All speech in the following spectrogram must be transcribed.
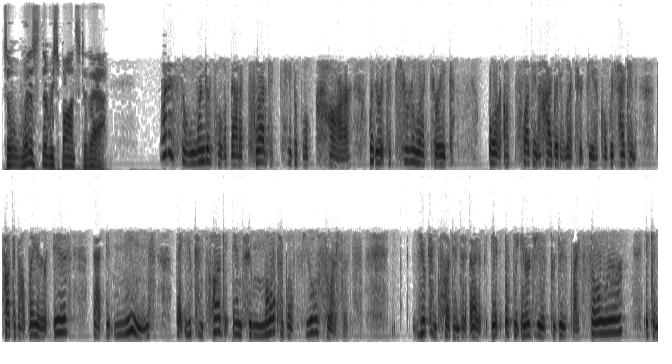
so, what is the response to that? What is so wonderful about a plug-capable car whether it's a pure electric or a plug-in hybrid electric vehicle, which I can talk about later, is that it means that you can plug into multiple fuel sources. You can plug into, uh, it, if the energy is produced by solar, it can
